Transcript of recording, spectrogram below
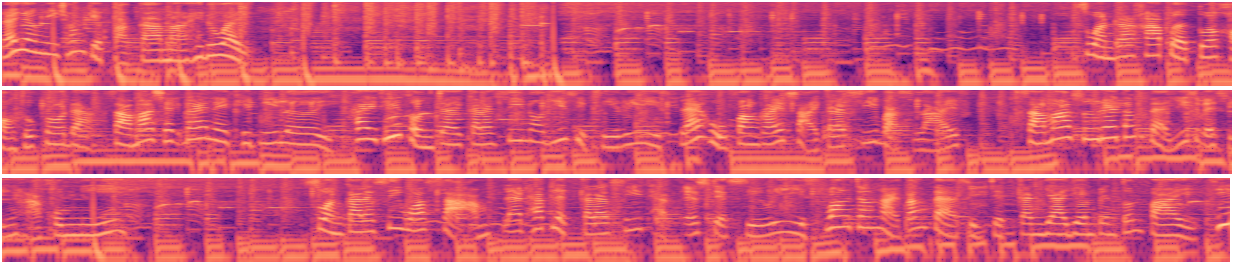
และยังมีช่องเก็บปากกามาให้ด้วย ส่วนราคาเปิดตัวของทุกโปรดักต์สามารถเช็คได้ในคลิปนี้เลย ใครที่สนใจ Galaxy Note 20 Series และหูฟังไร้สาย Galaxy Buds Live สามารถซื้อได้ตั้งแต่ 21 สิงหาคมนี้ ส่วน Galaxy Watch 3 และแท็บเล็ต Galaxy Tab S7 Series วางจำหน่ายตั้งแต่ 17 กันยายนเป็นต้นไป ที่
